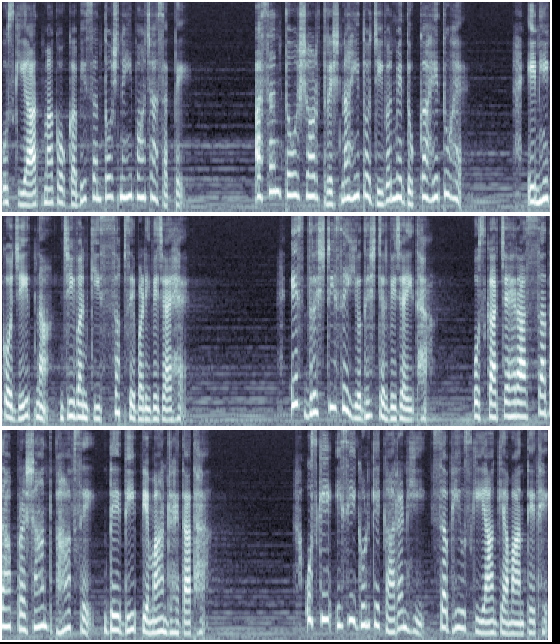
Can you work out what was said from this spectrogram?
उसकी आत्मा को कभी संतोष नहीं पहुँचा सकते। असंतोष और तृष्णा ही तो जीवन में दुख का हेतु है। इन्हीं को जीतना जीवन की सबसे बड़ी विजय है। इस दृष्टि से युधिष्ठिर विजयी था। उसका चेहरा सदा प्रशांत भाव से दे दीप्यमान रहता था। उसके इसी गुण के कारण ही सभी उसकी आज्ञा मानते थे।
